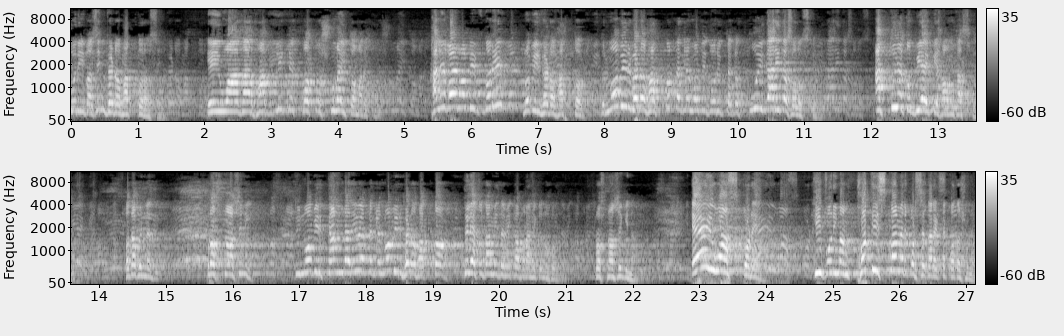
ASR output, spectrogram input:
গরিব আছেন ফেটো ভাত্তর আছে এই ওয়াজ আর পাবলিকে কত শুনাই তো আমার এখন। খালি কয় নবী গরিব, নবীর ভেড়ো ভাত্তর। তো নবীর ভেড়ো ভাত্তর থাকলে নবী গরিব থাকলে তুই গাড়িটা চলস কেন? আর তুই তো বিআইপি খাওয়ান খাস কেন? কথা কই না প্রশ্ন আসেনি? তুই নবীর কান্ডারি হয়ে থাকলে নবীর ভেড়ো ভাত্তর, তাহলে এত দামি দামি কাপড় আমি কেন করব প্রশ্ন আছে কিনা? এই ওয়াজ করে কি পরিমাণ ক্ষতি ইসলামের করছে তার একটা কথা শুনে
